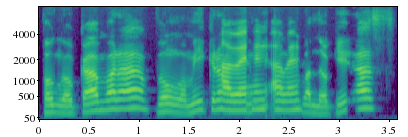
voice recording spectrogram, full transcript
Pongo cámara, pongo micro. A ver, a ver. Cuando quieras.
